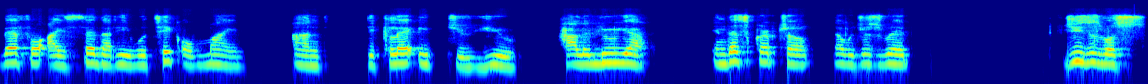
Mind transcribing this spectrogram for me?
Therefore, I said that he will take of mine and declare it to you. Hallelujah. In this scripture that we just read, Jesus was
